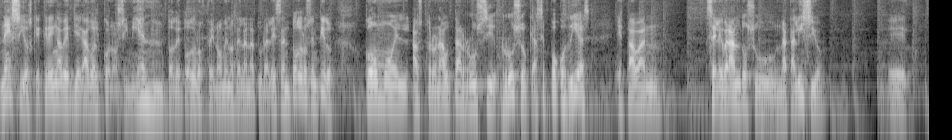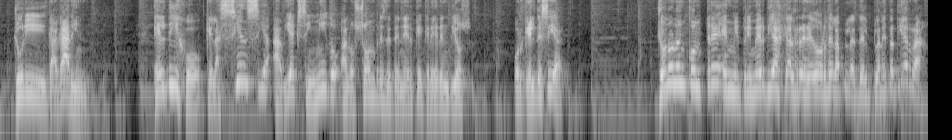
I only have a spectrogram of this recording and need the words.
necios que creen haber llegado al conocimiento de todos los fenómenos de la naturaleza en todos los sentidos, como el astronauta ruso que hace pocos días estaban celebrando su natalicio, eh, Yuri Gagarin, él dijo que la ciencia había eximido a los hombres de tener que creer en Dios, porque él decía, yo no lo encontré en mi primer viaje alrededor del planeta Tierra.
